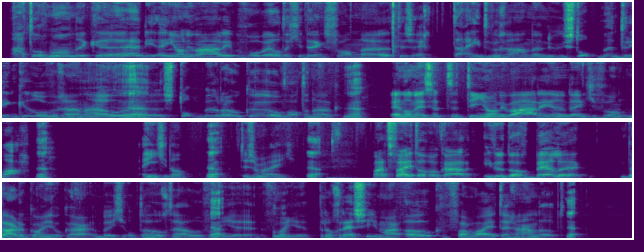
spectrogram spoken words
ah tof man, ik, eh, die 1 januari bijvoorbeeld, dat je denkt van, eh, het is echt tijd, we gaan eh, nu stop met drinken, of we gaan nou Ja. stop met roken, of wat dan ook. Ja. En dan is het eh, 10 januari en dan denk je van, maar, Ja. eentje dan. Ja. Het is er maar eentje. Ja. Maar het feit dat we elkaar iedere dag bellen, daardoor kan je elkaar een beetje op de hoogte houden van, Ja. je, van je progressie, maar ook van waar je tegenaan loopt. Ja.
